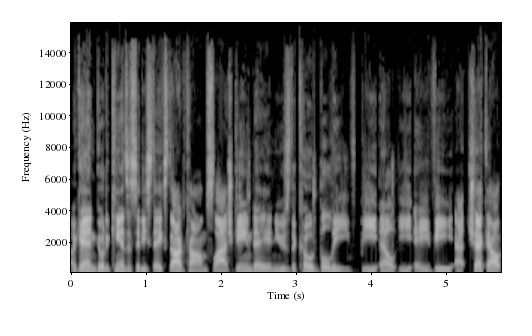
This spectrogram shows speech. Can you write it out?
Again, go to kansascitysteaks.com slash game day and use the code BLEAV, B-L-E-A-V, at checkout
